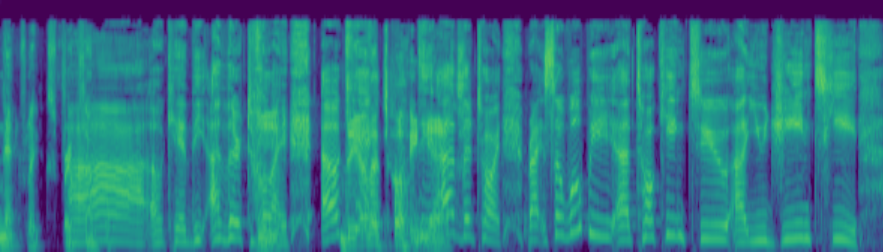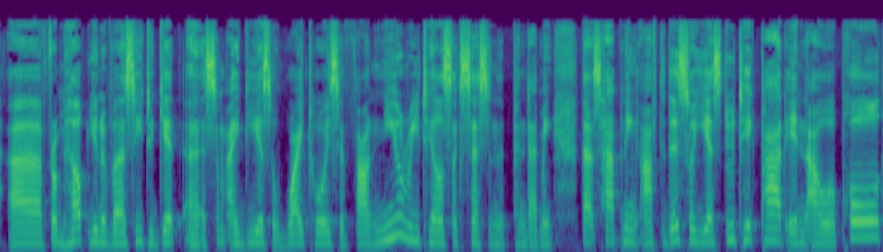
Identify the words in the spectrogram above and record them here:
Netflix, for example. Ah, okay. The other hmm. toy. Mm. Okay. The other toy. The yes. other toy. Right. So we'll be uh, talking to uh, Eugene Tee uh, from Help University to get uh, some ideas of why toys have found new retail success in the pandemic. That's happening after this. So, yes, do take part in our poll.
